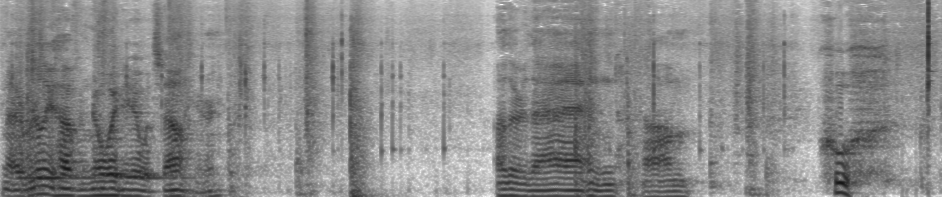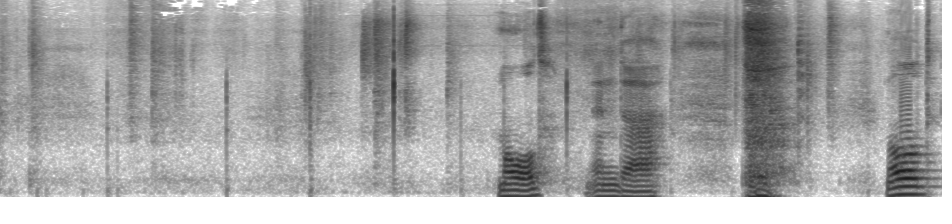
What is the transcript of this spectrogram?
And I really have no idea what's down here. Other than, um, whew. Mold and uh, mold,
